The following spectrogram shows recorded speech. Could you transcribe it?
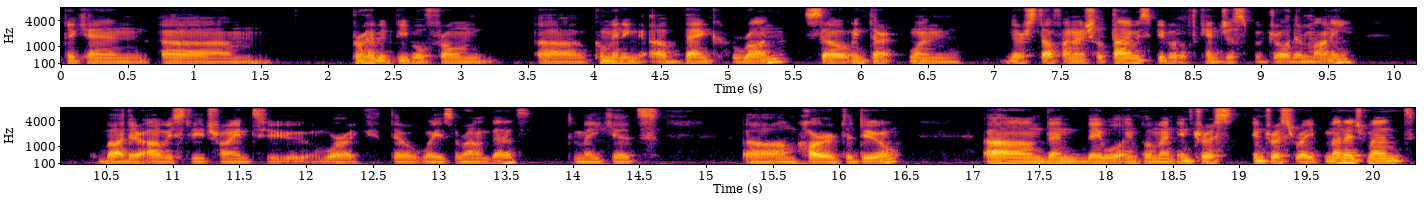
they can um, prohibit people from uh, committing a bank run. So when there's tough financial times, people can just withdraw their money, but they're obviously trying to work their ways around that to make it um, harder to do. Um, then they will implement interest interest rate management.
